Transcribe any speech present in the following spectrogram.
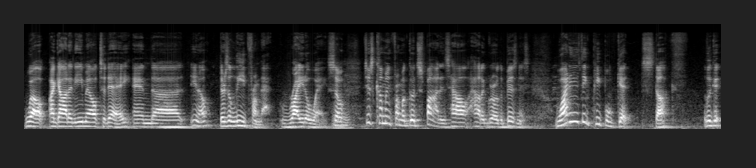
Well, I got an email today, and uh, you know, there's a lead from that right away. So mm-hmm. just coming from a good spot is how how to grow the business. Why do you think people get stuck? Look at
